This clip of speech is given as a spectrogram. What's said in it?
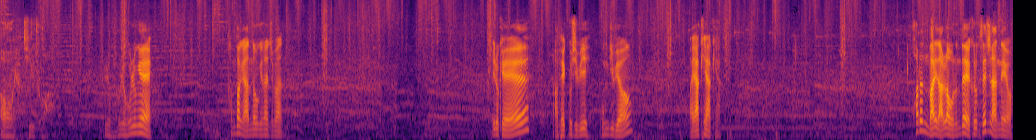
어, 야, 딜 좋아. 훌륭해, 훌륭, 훌륭해. 한 방에 안 나오긴 하지만. 이렇게. 아, 192. 공기병. 아, 약해, 약해, 약해. 활은 많이 날라오는데, 그렇게 세진 않네요.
